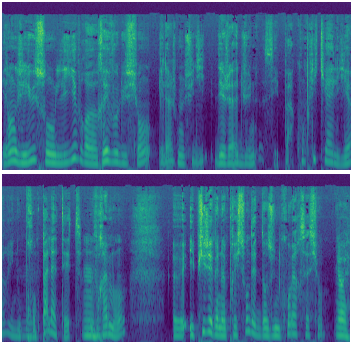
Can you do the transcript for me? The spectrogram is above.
Et donc, j'ai lu son livre, euh, Révolution, et là, je me suis dit, déjà, d'une, c'est pas compliqué à lire, il ne nous prend pas la tête, Mm. vraiment. Euh, et puis, j'avais l'impression d'être dans une conversation. Ouais.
